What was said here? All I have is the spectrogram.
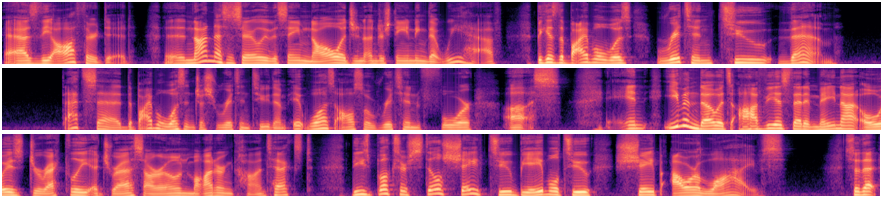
as the author did. Uh, not necessarily the same knowledge and understanding that we have, because the Bible was written to them. That said, the Bible wasn't just written to them, it was also written for us. And even though it's obvious that it may not always directly address our own modern context, these books are still shaped to be able to shape our lives so that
